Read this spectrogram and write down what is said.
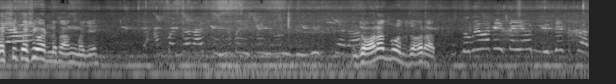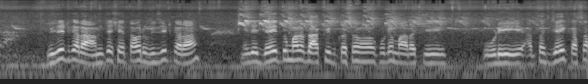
कशी कशी वाटलं सांग म्हणजे जोरात बोल जोरात. पण विजिट करा. आमच्या शेतावर व्हिजिट करा. म्हणजे जय तुम्हाला दाखवील कसं कुठे मारायची उडी. आता जय कसा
